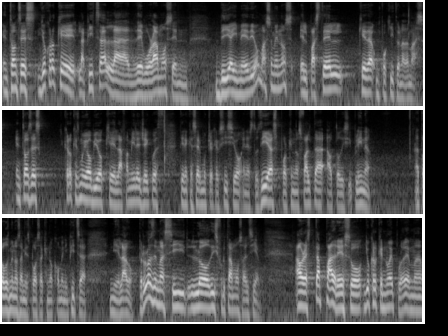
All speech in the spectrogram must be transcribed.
Entonces yo creo que la pizza la devoramos en día y medio más o menos, el pastel queda un poquito nada más. Entonces creo que es muy obvio que la familia Jakeworth tiene que hacer mucho ejercicio en estos días porque nos falta autodisciplina a todos menos a mi esposa que no come ni pizza ni helado, pero los demás sí lo disfrutamos al 100. Ahora, está padre eso, yo creo que no hay problema,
